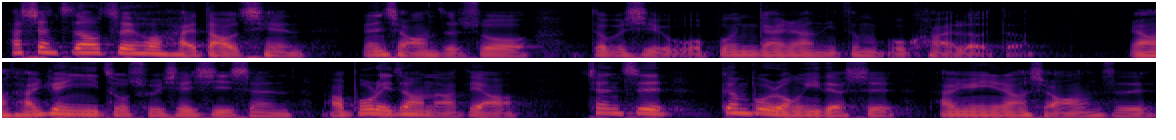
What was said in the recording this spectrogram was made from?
他甚至到最后还道歉。跟小王子说：“对不起，我不应该让你这么不快乐的。”然后他愿意做出一些牺牲，把玻璃罩拿掉，甚至更不容易的是，他愿意让小王子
